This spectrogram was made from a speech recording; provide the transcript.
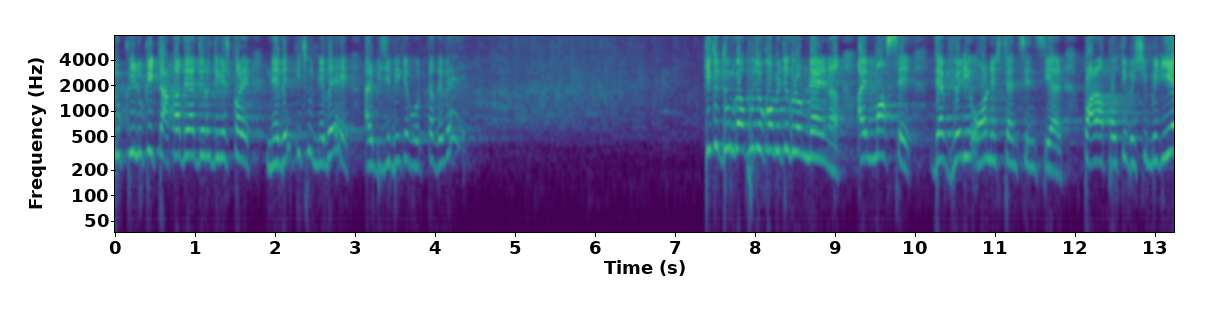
লুকিয়ে লুকিয়ে টাকা দেওয়ার জন্য জিজ্ঞেস করে, নেবে কিছু নেবে? আর বিজেপিকে ভোটটা দেবে? কিন্তু দুর্গাপুজো কমিটিগুলো নেয় না। I must say, they are very honest and sincere. পাড়া প্রতিবেশী মিলিয়ে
